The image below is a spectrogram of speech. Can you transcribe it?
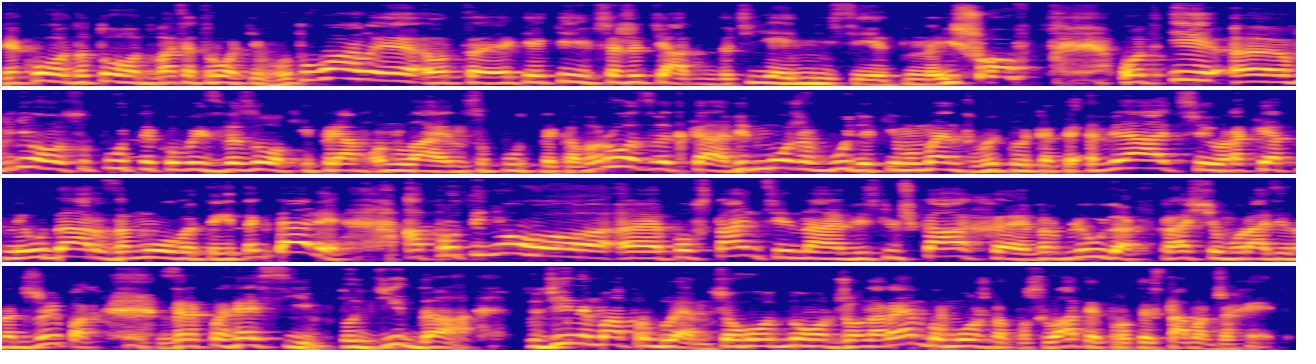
якого до того 20 років готували, от е, який все життя до тієї місії не йшов. От і е, в нього супутниковий зв'язок, і прям онлайн супутникова розвідка. Він може в будь-який момент викликати авіацію, ракетний удар, замовити і так далі. А проти нього е, повстанці на віслючках, е, верблюдах, в кращому разі на джипах з РПГ РПГ-7, тоді да, тоді нема проблем. Цього одного Джона Рембо можна посилати проти ста маджахетів.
